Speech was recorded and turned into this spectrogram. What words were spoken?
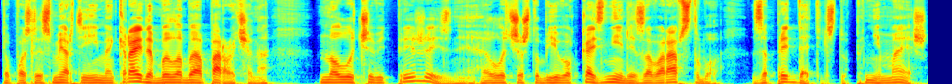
то после смерти имя Крайда было бы опорочено. Но лучше ведь при жизни. Лучше, чтобы его казнили за воровство, за предательство, понимаешь?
